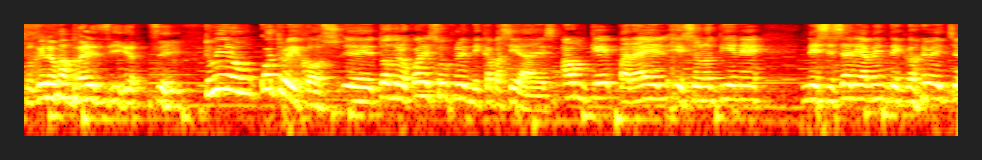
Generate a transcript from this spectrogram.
porque es lo más parecido. Sí. Tuvieron cuatro hijos, eh, dos de los cuales sufren discapacidades, aunque para él eso no tiene necesariamente con hecho.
